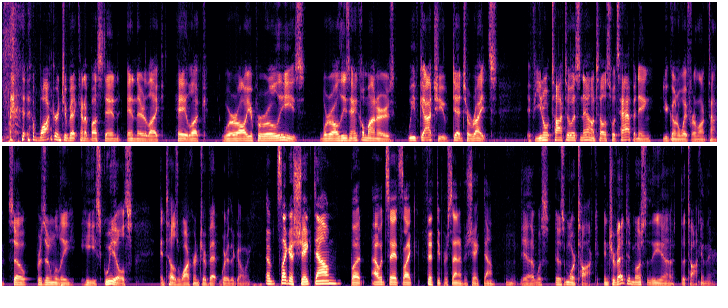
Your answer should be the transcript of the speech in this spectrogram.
Walker and Trivette kind of bust in and they're like, hey, look, where are all your parolees? What are all these ankle monitors? We've got you, dead to rights. If you don't talk to us now and tell us what's happening, you're going away for a long time. So, presumably, he squeals and tells Walker and Trivette where they're going. It's like a shakedown, but I would say it's like 50% of a shakedown. Yeah, it was it was more talk, and Trivette did most of the uh, the talking there.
